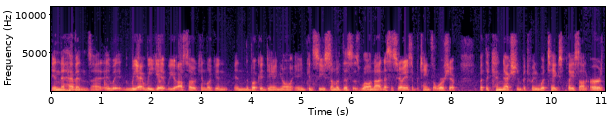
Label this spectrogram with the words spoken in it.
in the heavens. Uh, we, we, get we also can look in in the book of Daniel and can see some of this as well. Not necessarily as it pertains to worship, but the connection between what takes place on earth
